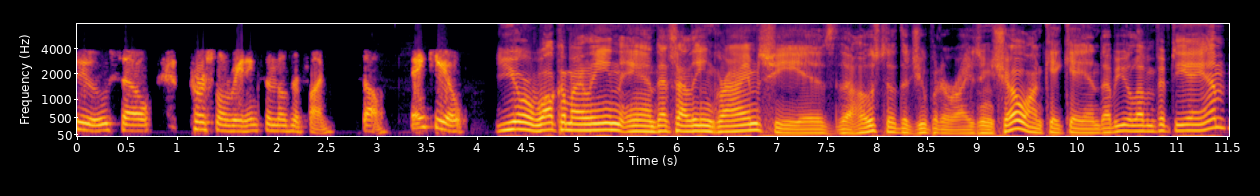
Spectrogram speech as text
too. So personal readings, and those are fun. So thank you. You're welcome, Eileen, and that's Eileen Grimes. She is the host of the Jupiter Rising Show on KKNW 1150 AM.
